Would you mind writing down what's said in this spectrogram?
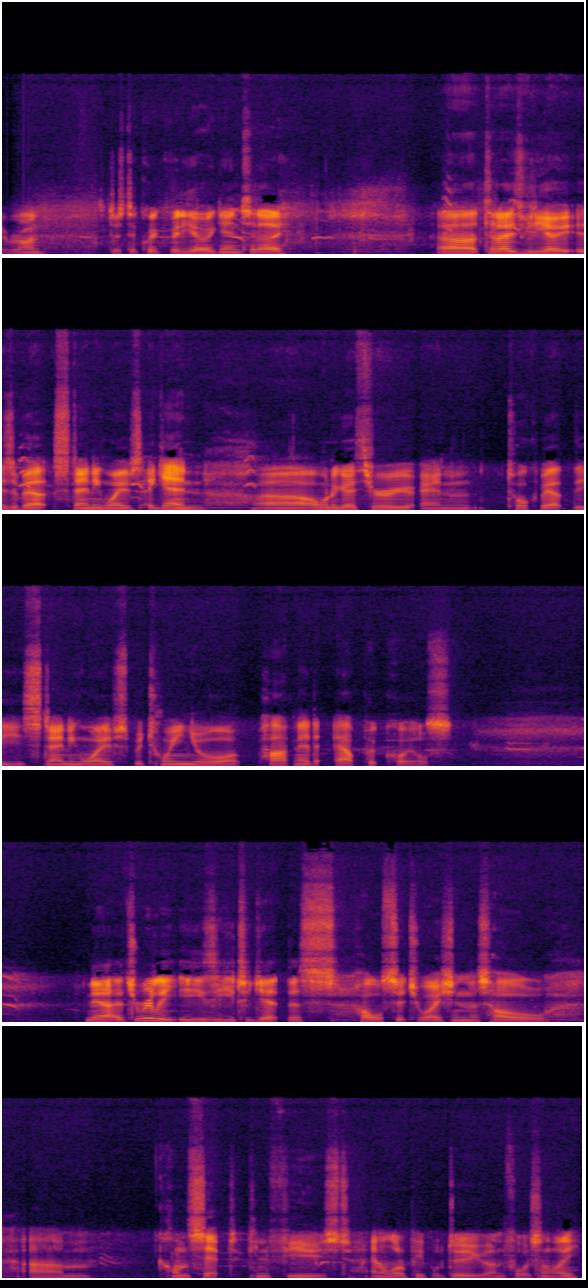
everyone. Just a quick video again today. Uh, today's video is about standing waves again. Uh, I want to go through and talk about the standing waves between your partnered output coils. Now it's really easy to get this whole situation this whole um, concept confused and a lot of people do unfortunately.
